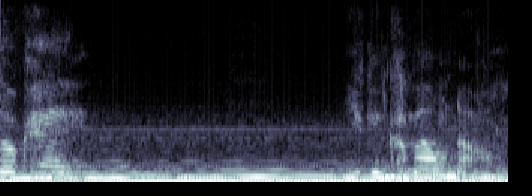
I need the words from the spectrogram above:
It's okay. You can come out now.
